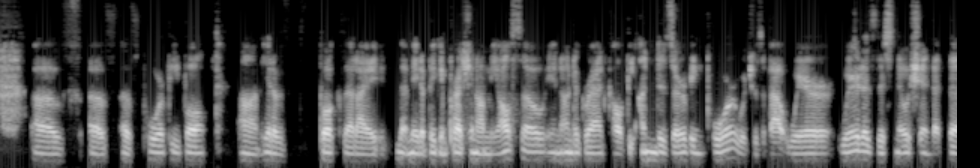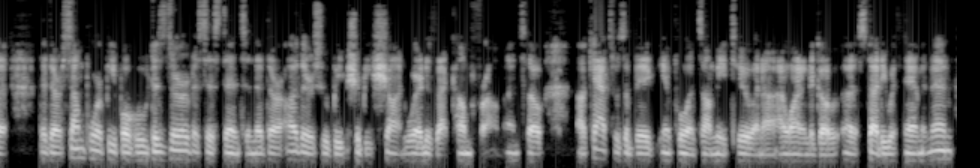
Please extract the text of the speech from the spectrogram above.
of of of poor people. Um, he had a book that I that made a big impression on me also in undergrad called The Undeserving Poor, which was about where where does this notion that the that there are some poor people who deserve assistance and that there are others who be, should be shunned. Where does that come from? And so, uh, Katz was a big influence on me too, and uh, I wanted to go uh, study with him. And then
